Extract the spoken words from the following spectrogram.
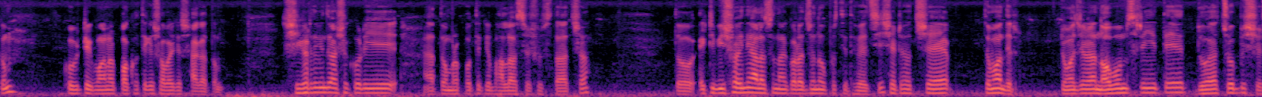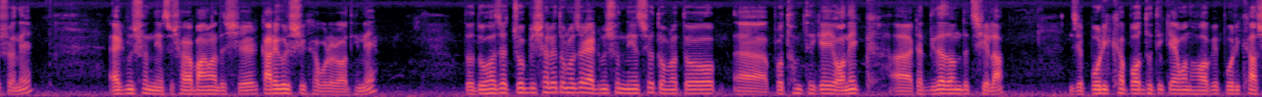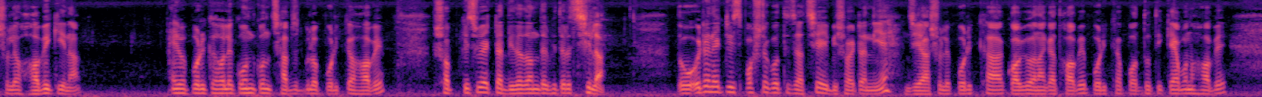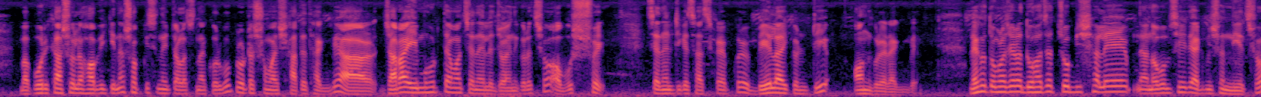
আলাইকুম। কোভিটেক বাংলার পক্ষ থেকে সবাইকে স্বাগতম। শিক্ষার্থীবৃন্দ আশা করি তোমরা প্রত্যেকে ভালো আছো, সুস্থ আছো। তো একটি বিষয় নিয়ে আলোচনা করার জন্য উপস্থিত হয়েছি, সেটা হচ্ছে তোমাদের, তোমরা যারা নবম শ্রেণীতে দু হাজার চব্বিশ সেশনে অ্যাডমিশন নিয়েছো সারা বাংলাদেশের কারিগরি শিক্ষা বোর্ডের অধীনে, তো দু হাজার চব্বিশ সালে তোমরা যারা অ্যাডমিশন নিয়েছো, তোমরা তো প্রথম থেকেই অনেক একটা দ্বিধাদ্বন্দ্বে ছিলা যে পরীক্ষা পদ্ধতি কেমন হবে, পরীক্ষা আসলে হবে কি না এবার পরীক্ষা হলে কোন কোন সাবজেক্টগুলো পরীক্ষা হবে সব কিছু একটা দ্বিধাদ্বন্দ্বের ভিতরে ছিল। তো ওইটা নিয়ে একটু স্পষ্ট করতে চাচ্ছি এই বিষয়টা নিয়ে, যে আসলে পরীক্ষা কবে অনাগাত হবে, পরীক্ষা পদ্ধতি কেমন হবে, বা পরীক্ষা আসলে হবে কিনা সব কিছু নিয়ে একটু আলোচনা করব। পুরোটা সময় সাথে থাকবে। আর যারা এই মুহূর্তে আমার চ্যানেলে জয়েন করেছ, অবশ্যই চ্যানেলটিকে সাবস্ক্রাইব করে বেল আইকনটি অন করে রাখবে। দেখো, তোমরা যারা দু হাজার চব্বিশ সালে নবম শ্রেণীতে অ্যাডমিশন নিয়েছো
